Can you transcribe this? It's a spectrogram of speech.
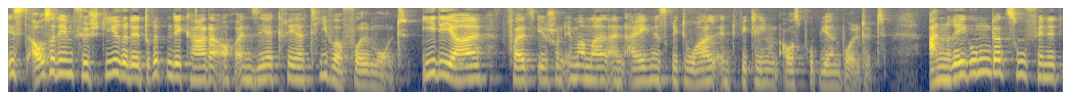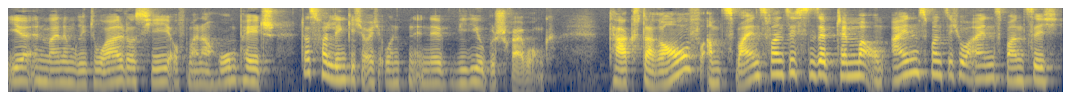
Ist außerdem für Stiere der dritten Dekade auch ein sehr kreativer Vollmond. Ideal, falls ihr schon immer mal ein eigenes Ritual entwickeln und ausprobieren wolltet. Anregungen dazu findet ihr in meinem Ritualdossier auf meiner Homepage. Das verlinke ich euch unten in der Videobeschreibung. Tags darauf, am 22. September um 21.21 .21 Uhr,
